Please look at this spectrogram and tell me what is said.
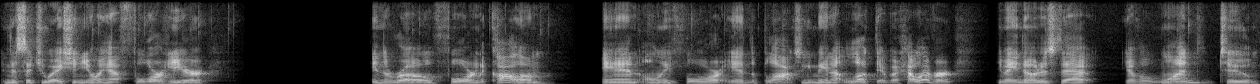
In this situation, you only have four here in the row, four in the column, and only four in the block. So you may not look there. But however, you may notice that you have a one, two,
